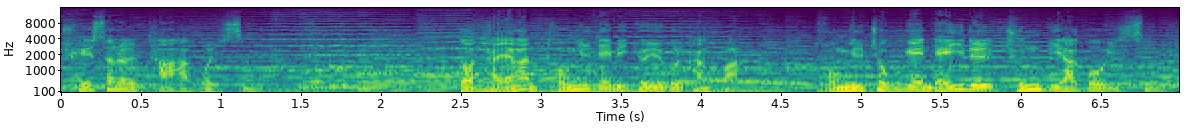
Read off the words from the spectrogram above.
최선을 다하고 있습니다. 또 다양한 통일 대비 교육을 강화, 통일 조국의 내일을 준비하고 있습니다.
